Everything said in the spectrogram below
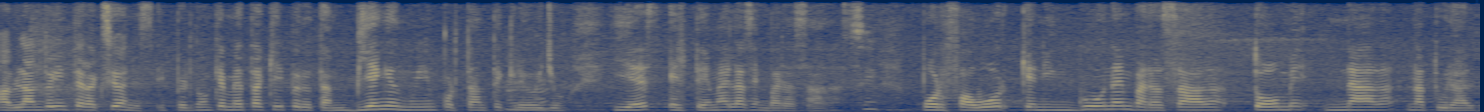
hablando de interacciones, y perdón que meta aquí, pero también es muy importante, creo yo, y es el tema de las embarazadas. Sí. Por favor, que ninguna embarazada tome nada natural,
